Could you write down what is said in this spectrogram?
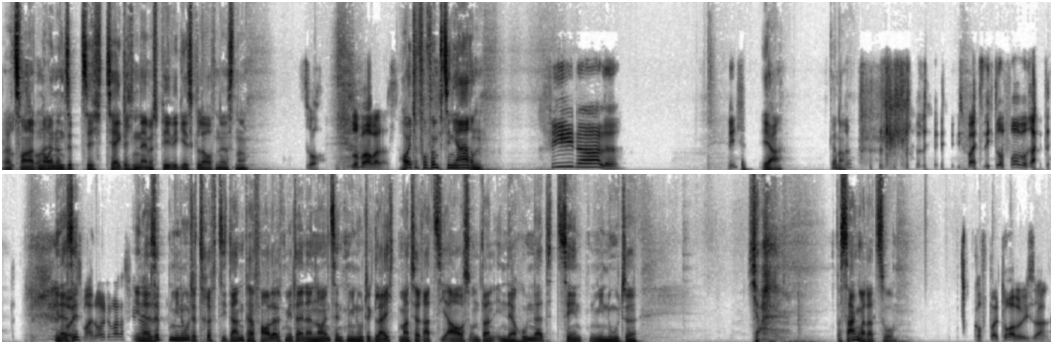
oder Plus zwei. 279 täglichen MSP-WGs gelaufen ist. Ne? So, so machen wir das. Heute vor 15 Jahren. Finale. Nicht? Ja, genau. ich war jetzt nicht drauf vorbereitet. In der, sieb meine, in der siebten Minute trifft sie dann per Foul-Elfmeter, in der 19. Minute gleicht Materazzi aus und dann in der 110. Minute, ja, was sagen wir dazu? Kopfballtor, würde ich sagen.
